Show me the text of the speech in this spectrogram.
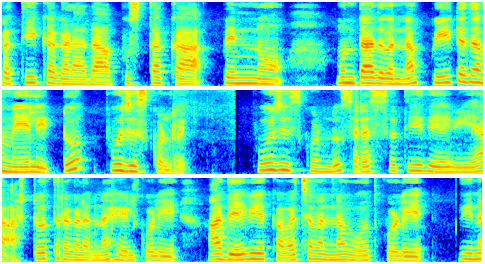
ಪ್ರತೀಕಗಳಾದ ಪುಸ್ತಕ, ಪೆನ್ನು ಮುಂತಾದವನ್ನು ಪೀಠದ ಮೇಲಿಟ್ಟು ಪೂಜಿಸ್ಕೊಳ್ರಿ. ಪೂಜಿಸ್ಕೊಂಡು ಸರಸ್ವತಿ ದೇವಿಯ ಅಷ್ಟೋತ್ತರಗಳನ್ನು ಹೇಳ್ಕೊಳ್ಳಿ. ಆ ದೇವಿಯ ಕವಚವನ್ನು ಓದ್ಕೊಳ್ಳಿ. ದಿನ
